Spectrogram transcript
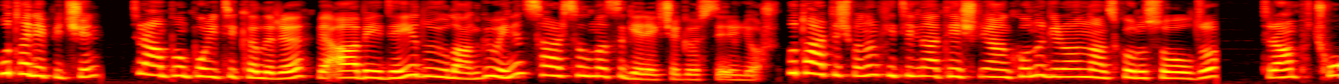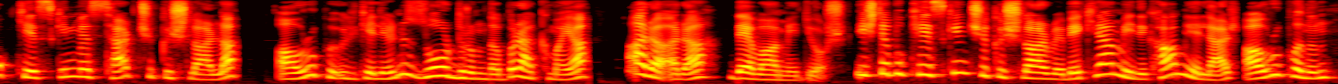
Bu talep için Trump'ın politikaları ve ABD'ye duyulan güvenin sarsılması gerekçe gösteriliyor. Bu tartışmanın fitilini ateşleyen konu Grönland konusu oldu. Trump çok keskin ve sert çıkışlarla Avrupa ülkelerini zor durumda bırakmaya ara ara devam ediyor. İşte bu keskin çıkışlar ve beklenmedik hamleler Avrupa'nın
